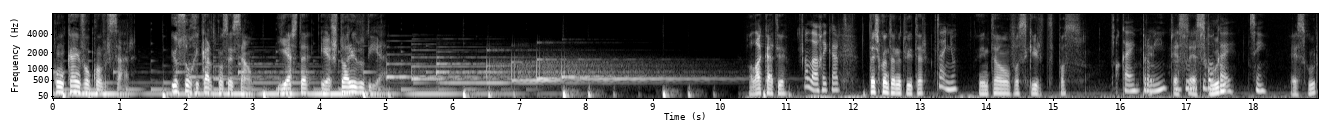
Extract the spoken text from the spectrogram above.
com quem vou conversar. Eu sou Ricardo Conceição e esta é a história do dia. Olá, Kátia. Olá, Ricardo. Tens conta no Twitter? Tenho. Então vou seguir-te. Posso? Ok, para é, mim, é tudo, é, tudo seguro? ok. Sim. É seguro?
